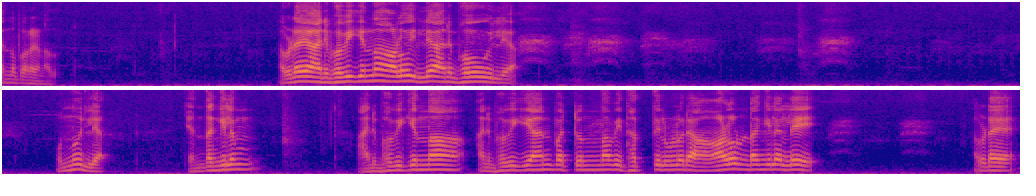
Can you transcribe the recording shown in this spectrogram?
എന്ന് പറയണത്. അവിടെ അനുഭവിക്കുന്ന ആളും ഇല്ല അനുഭവവും ഇല്ല. ഒന്നുമില്ല. എന്തെങ്കിലും അനുഭവിക്കുന്ന അനുഭവിക്കാൻ പറ്റുന്ന വിധത്തിലുള്ള ഒരാളുണ്ടെങ്കിലല്ലേ അവിടെ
